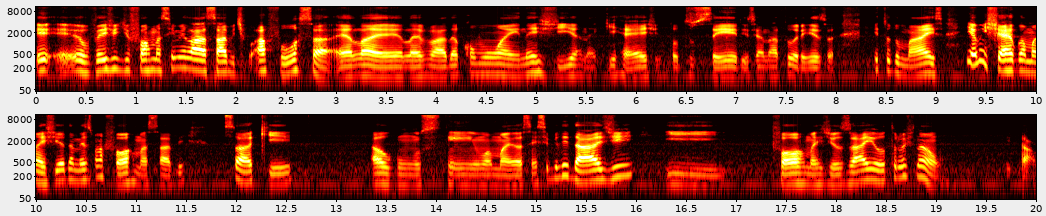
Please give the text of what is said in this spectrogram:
eu vejo de forma similar, sabe? Tipo, a força, ela é levada como uma energia, né? Que rege todos os seres e a natureza e tudo mais. E eu enxergo a magia da mesma forma, sabe? Só que alguns têm uma maior sensibilidade e formas de usar e outros não. E tal.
